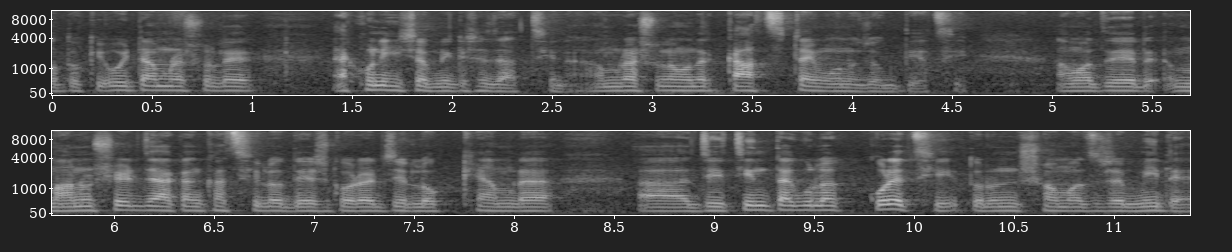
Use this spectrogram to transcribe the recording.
কত কি, ওইটা আমরা আসলে এখনই হিসাব নিকেশে যাচ্ছি না। আমরা আসলে আমাদের কাজটাই মনোযোগ দিয়েছি। আমাদের মানুষের যে আকাঙ্ক্ষা ছিল, দেশ গড়ার যে লক্ষ্যে আমরা যে চিন্তাগুলো করেছি, তরুণ সমাজরা মিলে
